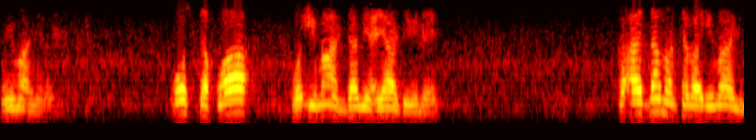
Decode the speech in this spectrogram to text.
وإيمان يريد واستقوى وإيمان دم عياده إليه كأذى مرتبة إيماني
